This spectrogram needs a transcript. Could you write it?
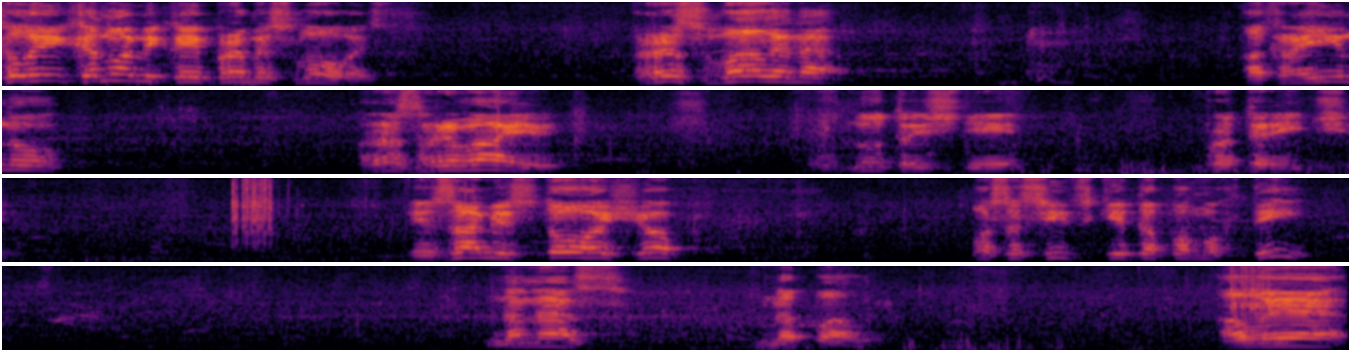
коли економіка і промисловість розвалена, а країну розривають внутрішні протиріччя. І замість того, щоб по-сусідськи допомогти, на нас напали. Але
